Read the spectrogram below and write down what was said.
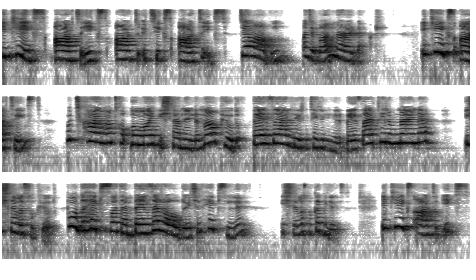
2x artı x artı 3x artı x. Cevabım acaba nerede var? 2x artı x. Bu çıkarma toplama işlemlerinde ne yapıyorduk? Benzerleri, terimleri benzer terimlerle işleme sokuyorduk. Burada hepsi zaten benzer olduğu için hepsini işleme sokabiliriz. 2x artı x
